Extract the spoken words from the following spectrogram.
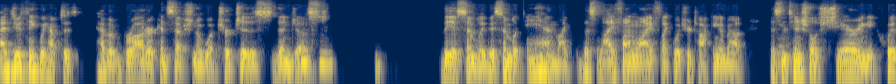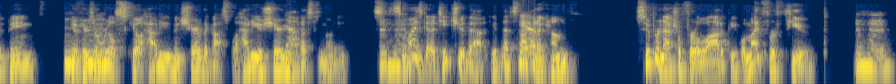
I do think we have to have a broader conception of what church is than just Mhm. the assembly, the assembly, and like this life on life, like what you're talking about, this Yeah. intentional sharing, equipping. You know, here's a Mhm. real skill. How do you even share the gospel? How do you share Yeah. your testimony? Mhm. Somebody's got to teach you that. That's not Yeah. going to come supernatural for a lot of people. Might for a few. Mhm.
